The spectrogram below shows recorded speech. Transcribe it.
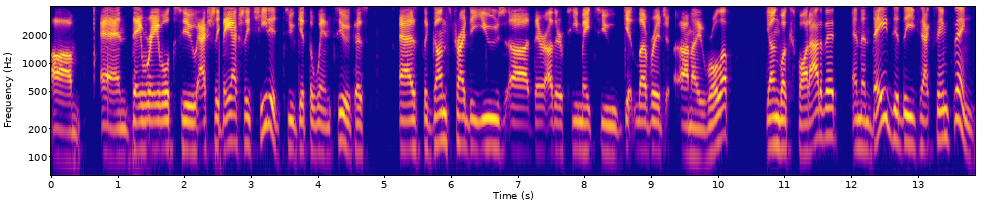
Um, and they were able to actually they actually cheated to get the win too because as the Guns tried to use uh, their other teammate to get leverage on a roll up, Young Bucks fought out of it, and then they did the exact same thing.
